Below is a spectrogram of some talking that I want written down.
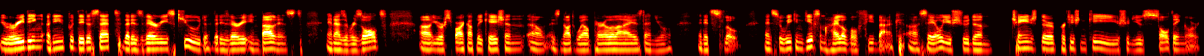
you're reading an input data set that is very skewed, that is very imbalanced. And as a result, uh, your Spark application um, is not well parallelized and you're, and it's slow. And so we can give some high level feedback, uh, say, oh, you should um, change the partition key, you should use salting or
